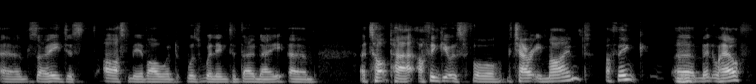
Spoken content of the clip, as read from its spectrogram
Um, so he just asked me if I would was willing to donate um, a top hat. I think it was for the charity Mind, I think, uh, mental health.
